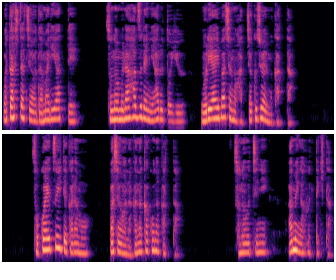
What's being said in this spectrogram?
私たちは黙り合って、その村外れにあるという乗り合い馬車の発着所へ向かった。そこへ着いてからも馬車はなかなか来なかった。そのうちに雨が降ってきた。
